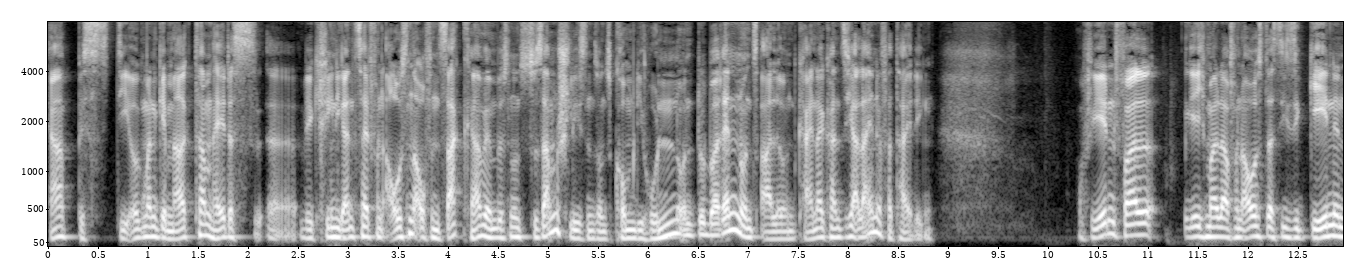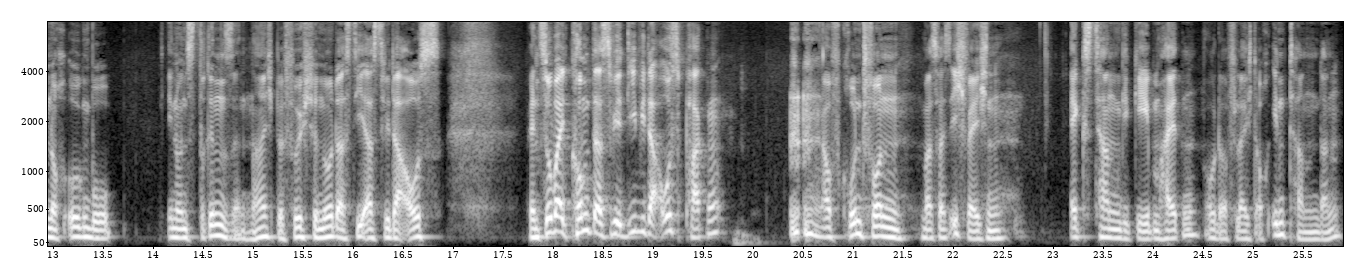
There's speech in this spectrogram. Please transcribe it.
ja, bis die irgendwann gemerkt haben, hey, das, äh, wir kriegen die ganze Zeit von außen auf den Sack, ja, wir müssen uns zusammenschließen, sonst kommen die Hunden und überrennen uns alle und keiner kann sich alleine verteidigen. Auf jeden Fall gehe ich mal davon aus, dass diese Gene noch irgendwo in uns drin sind. Ne? Ich befürchte nur, dass die erst wieder aus, wenn es so weit kommt, dass wir die wieder auspacken, aufgrund von, was weiß ich, welchen externen Gegebenheiten oder vielleicht auch internen dann,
